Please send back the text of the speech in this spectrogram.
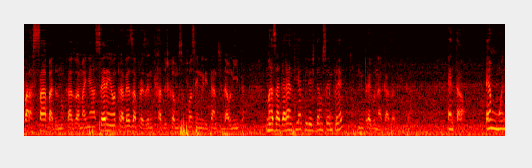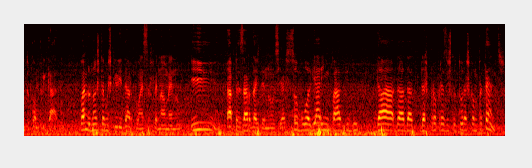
para sábado, no caso amanhã, serem outra vez apresentados como se fossem militantes da UNITA, mas a garantia que lhes dão sempre é emprego na Casa Militar. Então, é muito complicado quando nós temos que lidar com esse fenômeno e, apesar das denúncias, sob o olhar impávido da, da, da, das próprias estruturas competentes.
